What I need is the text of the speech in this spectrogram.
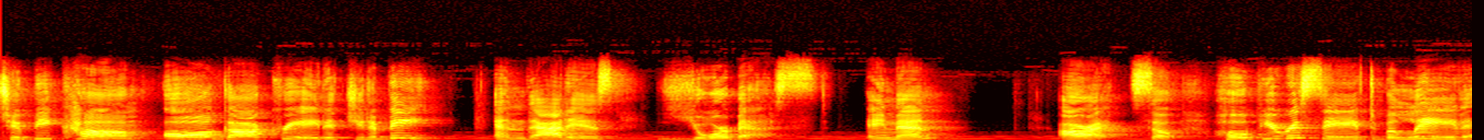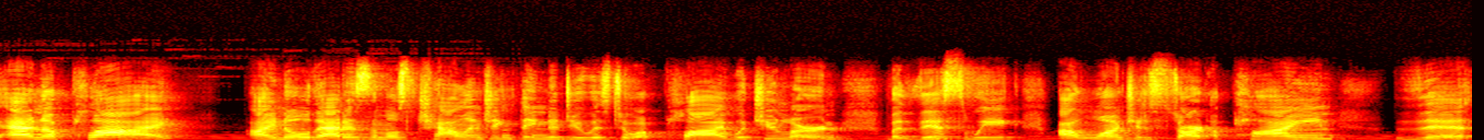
to become all God created you to be, and that is your best. Amen? All right, so hope you received, believe, and apply. I know that is the most challenging thing to do is to apply what you learn, but this week I want you to start applying the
